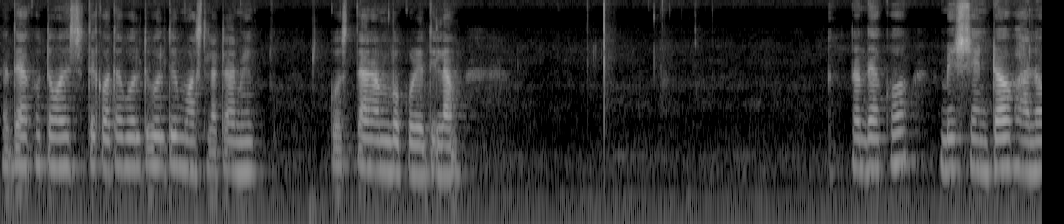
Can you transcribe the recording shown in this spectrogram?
তা দেখো, তোমাদের সাথে কথা বলতে বলতে মশলাটা আমি কষতে আরম্ভ করে দিলাম। তা দেখো, বেশ সেন্টটাও ভালো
